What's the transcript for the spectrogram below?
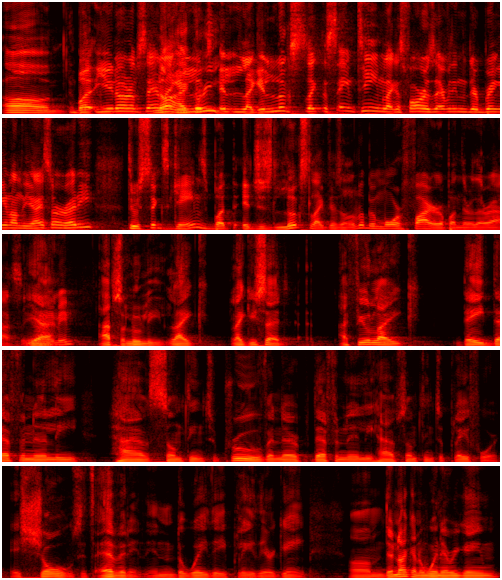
Um, But you know what I'm saying? No, like I it looks agree. it, like it looks like the same team, like as far as everything that they're bringing on the ice already through six games, but it just looks like there's a little bit more fire up under their ass. You know what I mean? Absolutely. Like like you said, I feel like they definitely have something to prove and they definitely have something to play for. It shows, it's evident in the way they play their game. Um, they're not going to win every game,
